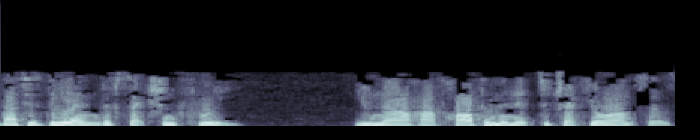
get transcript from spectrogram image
That is the end of section three. You now have half a minute to check your answers.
